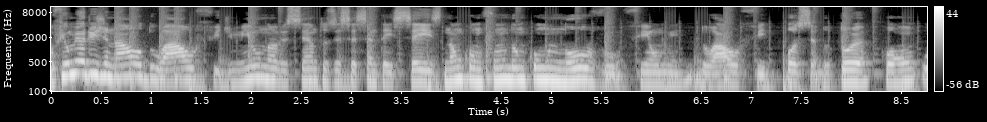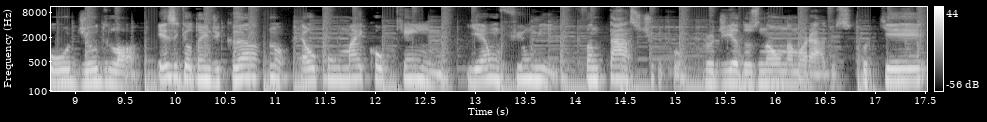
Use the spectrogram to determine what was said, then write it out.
O filme original do Alf de 1966 não confundam com o novo filme do Alf, O Sedutor, com o Jude Law. Esse que eu tô indicando é o com Michael Caine e é um filme fantástico pro Dia dos Não Namorados, porque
